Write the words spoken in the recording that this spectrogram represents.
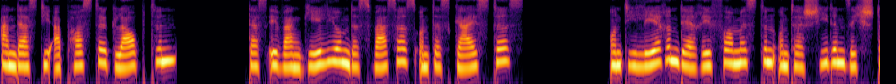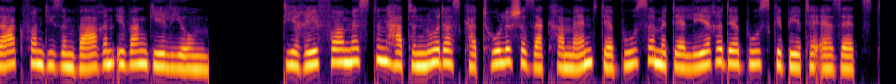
an das die Apostel glaubten, das Evangelium des Wassers und des Geistes, und die Lehren der Reformisten unterschieden sich stark von diesem wahren Evangelium. Die Reformisten hatten nur das katholische Sakrament der Buße mit der Lehre der Bußgebete ersetzt.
